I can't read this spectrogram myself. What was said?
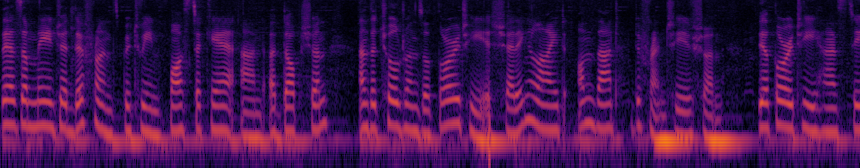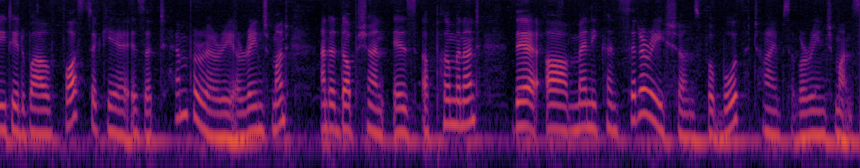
There's a major difference between foster care and adoption, and the Children's Authority is shedding light on that differentiation. The authority has stated while foster care is a temporary arrangement and adoption is a permanent, there are many considerations for both types of arrangements.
